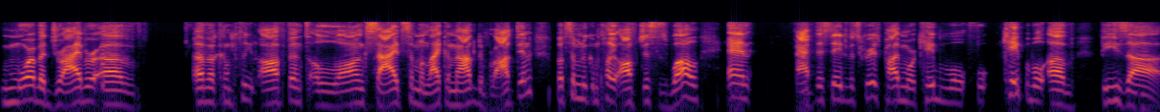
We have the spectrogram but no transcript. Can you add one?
more of a driver of of a complete offense alongside someone like a Malcolm Brogdon, but someone who can play off just as well. And at this stage of his career, is probably more capable capable of these uh,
